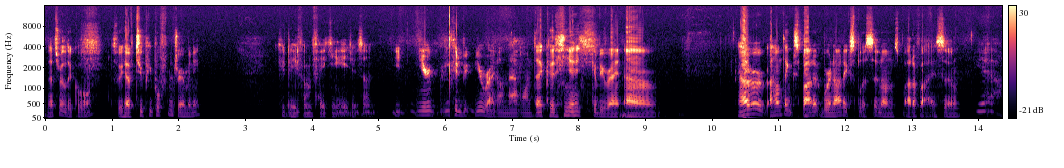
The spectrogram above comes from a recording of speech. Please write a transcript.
that's really cool. So we have two people from Germany. Could be from faking ages on. You, you're you could be you're right on that one. That could yeah, you could be right. Um, however, I don't think Spot we're not explicit on Spotify, so Yeah,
